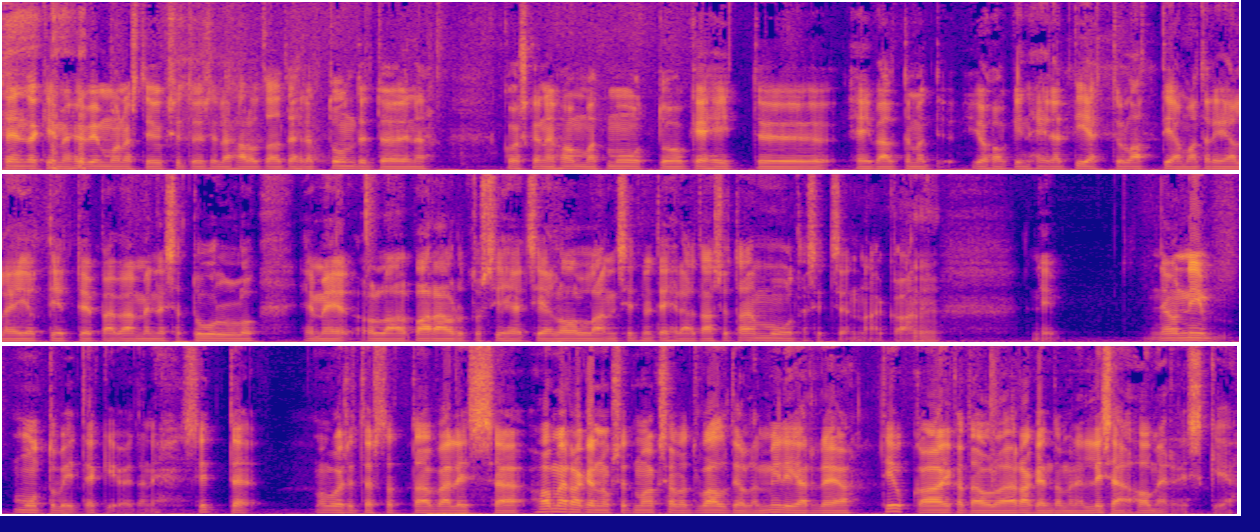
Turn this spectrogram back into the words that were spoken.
Sen takia me hyvin monesti yksityisille halutaan tehdä tuntitöinä, koska ne hommat muuttuu, kehittyy, ei välttämättä johonkin heidän tietty lattiamateriaali ei ole tiettyä päivää mennessä tullut, ja me ollaan varauduttu siihen, että siellä ollaan, niin sitten me tehdään taas jotain muuta sitten sen aikaan. Niin, niin ne on niin muuttuvia tekijöitä. Niin. Sitten mä voisin tästä ottaa välissä. Homerakennukset maksavat valtiolle miljardeja, tiukkaa aikataulua ja rakentaminen lisää homeriskiä.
